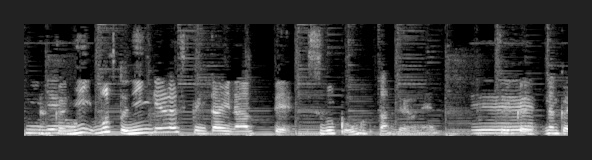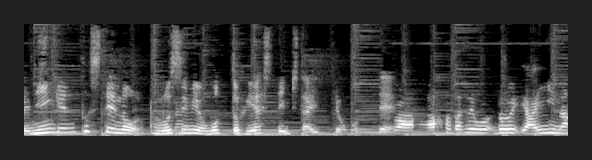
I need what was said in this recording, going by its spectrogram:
人なんか。にもっと人間らしくいたいなってすごく思ったんだよね。っていうえか、なんか人間としての楽しみをもっと増やしていきたいって思ってー、。わあ、私も、どう、いや、いいな。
